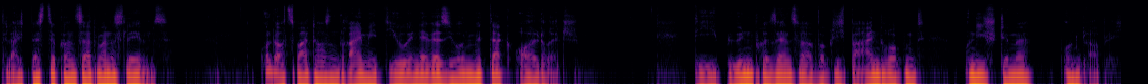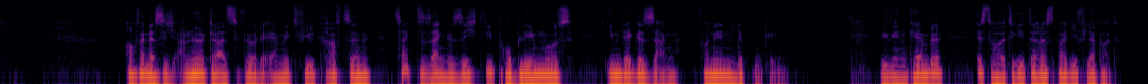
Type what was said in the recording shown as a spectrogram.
vielleicht beste Konzert meines Lebens. Und auch 2003 mit Dio in der Version mit Doug Aldrich. Bühnenpräsenz war wirklich beeindruckend und die Stimme unglaublich. Auch wenn er sich anhörte, als würde er mit viel Kraft sein, zeigte sein Gesicht, wie problemlos ihm der Gesang von den Lippen ging. Vivian Campbell ist heute Gitarrist bei Die Flappert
